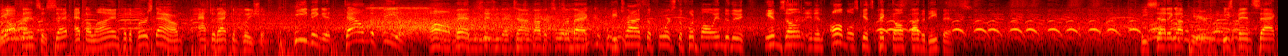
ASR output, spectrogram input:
The offense is set at the line for the first down after that completion. Heaving it down the field. Oh, bad decision that time by the quarterback. He tries to force the football into the end zone, and it almost gets picked off by the defense. He's setting up here. He's been sacked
